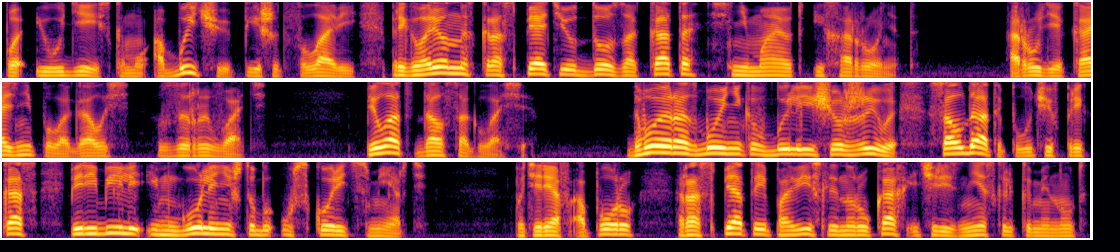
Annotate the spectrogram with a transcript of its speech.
По иудейскому обычаю, пишет Флавий, приговоренных к распятию до заката снимают и хоронят. Орудие казни полагалось зарывать. Пилат дал согласие. Двое разбойников были еще живы. Солдаты, получив приказ, перебили им голени, чтобы ускорить смерть. Потеряв опору, распятые повисли на руках и через несколько минут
